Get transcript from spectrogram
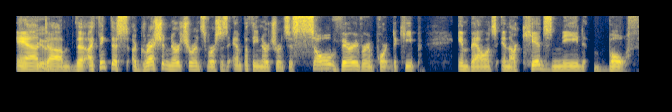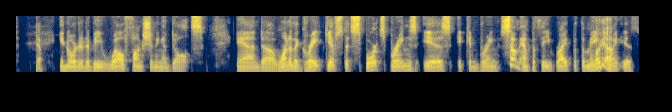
And um, the, I think this aggression nurturance versus empathy nurturance is so very, very important to keep in balance. And our kids need both Yep. in order to be well functioning adults. And uh, one of the great gifts that sports brings is it can bring some empathy, right? But the main Oh, yeah. point is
